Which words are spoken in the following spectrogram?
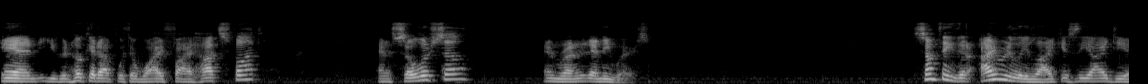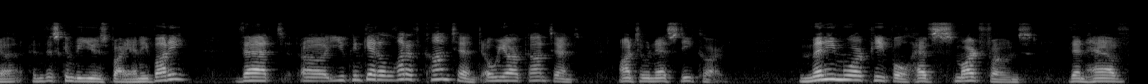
And you can hook it up with a Wi-Fi hotspot and a solar cell and run it anywhere. Something that I really like is the idea, and this can be used by anybody, that uh, you can get a lot of content, OER content, onto an SD card. Many more people have smartphones than have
